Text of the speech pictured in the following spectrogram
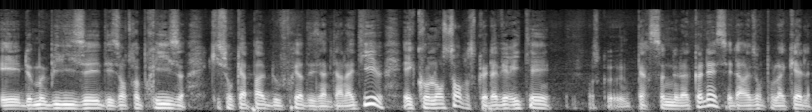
et de mobiliser des entreprises qui sont capables d'offrir des alternatives et qu'on l'ensemble, parce que la vérité, je pense que personne ne la connaît, c'est la raison pour laquelle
